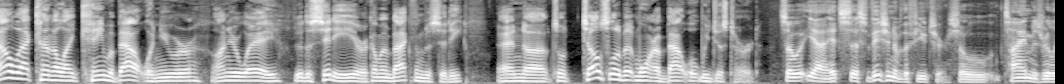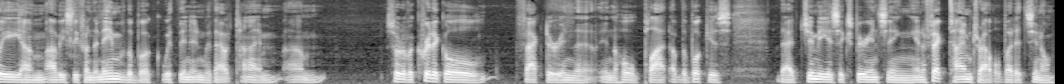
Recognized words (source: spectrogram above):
All that kind of like came about when you were on your way to the city or coming back from the city and uh, so tell us a little bit more about what we just heard. So, yeah, it's this vision of the future. So, time is really, um, obviously, from the name of the book, within and without time, um, sort of a critical factor in the in the whole plot of the book is that Jimmy is experiencing, in effect, time travel, but it's you know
